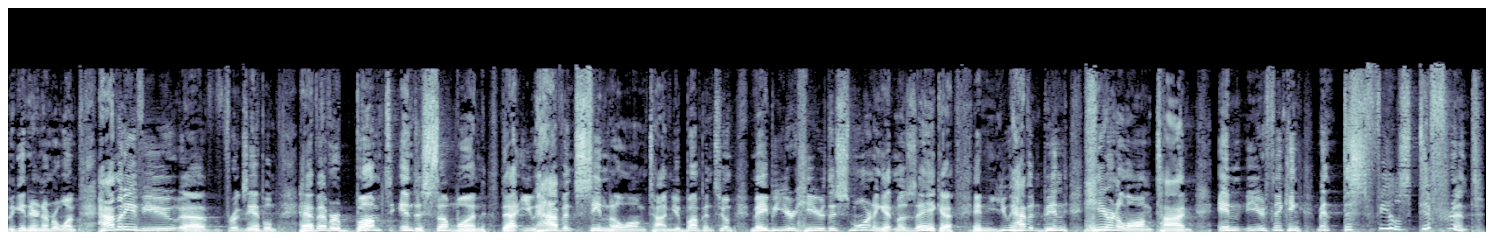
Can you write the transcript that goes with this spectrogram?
Begin here, number one. How many of you, uh, for example, have ever bumped into someone that you haven't seen in a long time? You bump into them. Maybe you're here this morning at Mosaica and you haven't been here in a long time. And you're thinking, man, this feels different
